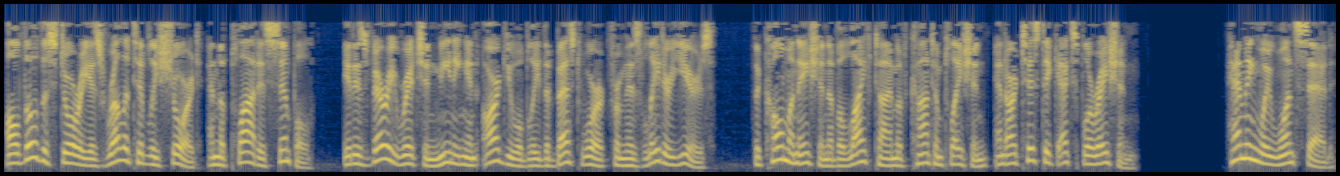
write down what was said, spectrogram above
Although the story is relatively short and the plot is simple, it is very rich in meaning and arguably the best work from his later years, the culmination of a lifetime of contemplation and artistic exploration. Hemingway once said,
